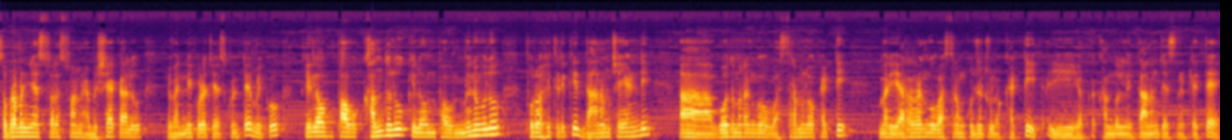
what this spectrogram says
సుబ్రహ్మణ్యేశ్వర స్వామి అభిషేకాలు ఇవన్నీ కూడా చేసుకుంటే మీకు కిలోంపావు కందులు కిలోంపావు మినుములు పురోహితుడికి దానం చేయండి. గోధుమ రంగు వస్త్రంలో కట్టి మరి ఎర్ర రంగు వస్త్రం కుజుటిలో కట్టి ఈ యొక్క కందుల్ని దానం చేసినట్లయితే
